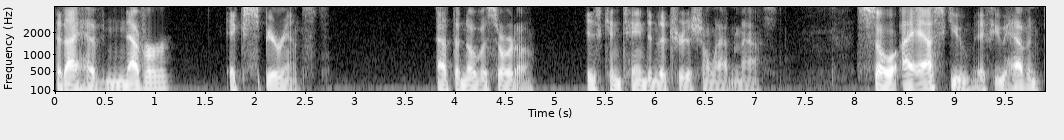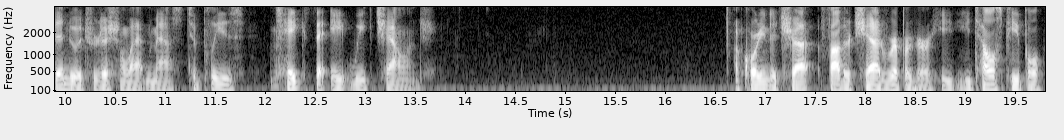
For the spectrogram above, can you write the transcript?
that I have never experienced at the Novus Ordo is contained in the traditional Latin Mass. So I ask you, if you haven't been to a traditional Latin Mass, to please take the eight week challenge. According to Ch- Father Chad Ripperger, he, he tells people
